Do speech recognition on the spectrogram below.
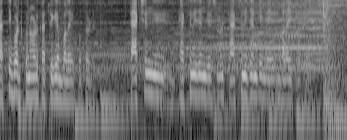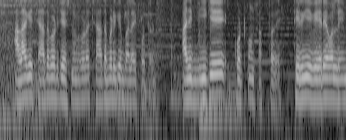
కత్తి పట్టుకున్నవాడు కత్తికే బలైపోతాడు. ఫ్యాక్షన్ ఫ్యాక్షనిజం చేసినవాడు ఫ్యాక్షనిజంకి బలైపోతాడు. అలాగే చేతబడి చేసిన కూడా చేతబడికే బలైపోతాడు. అది మీకే కొట్టుకొని వస్తుంది తిరిగి వేరే వాళ్ళు ఏం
